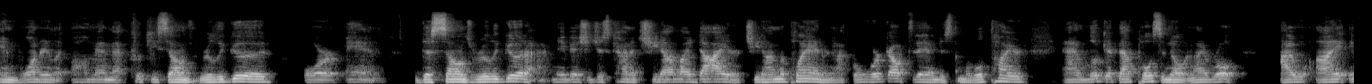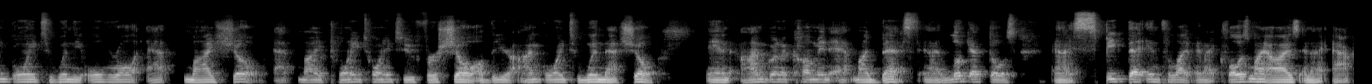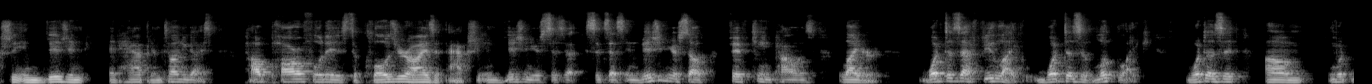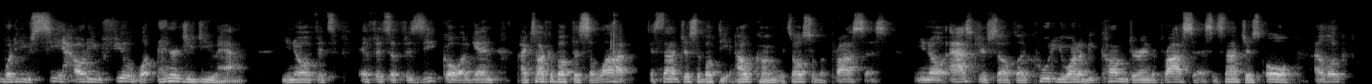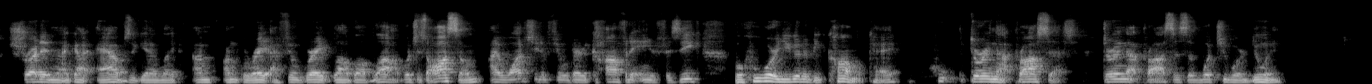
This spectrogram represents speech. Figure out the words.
and wondering like oh man that cookie sounds really good or man this sounds really good. I, maybe I should just kind of cheat on my diet or cheat on the plan or not go work out today. I'm just, I'm a little tired. And I look at that post-it note and I wrote, I, I am going to win the overall at my show, at my 2022 first show of the year. I'm going to win that show and I'm going to come in at my best. And I look at those and I speak that into life and I close my eyes and I actually envision it happen. I'm telling you guys, how powerful it is to close your eyes and actually envision your success. Envision yourself 15 pounds lighter. What does that feel like? What does it look like? What does it, um, what, what do you see? How do you feel? What energy do you have? You know, if it's if it's a physique goal, again, I talk about this a lot. It's not just about the outcome, it's also the process you know, ask yourself, like, who do you want to become during the process? It's not just, oh, I look shredded and I got abs again. Like, I'm, I'm great. I feel great, blah, blah, blah, which is awesome. I want you to feel very confident in your physique, but who are you going to become? Okay. Who, during that process, during that process of what you are doing.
